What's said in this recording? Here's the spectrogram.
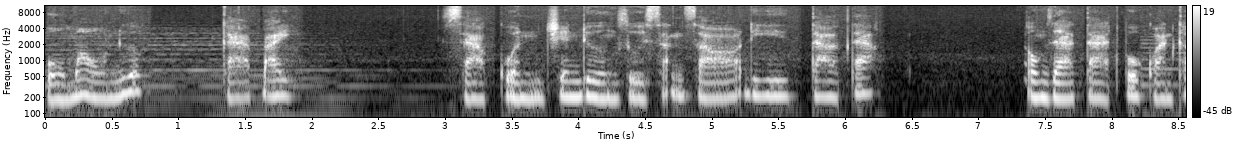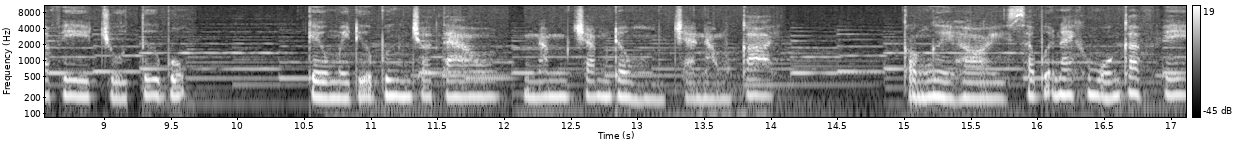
ố màu nước, cá bay. Xà quần trên đường rồi sẵn gió đi tao tác. Ông già tạt vô quán cà phê chú tư bụng, kêu mấy đứa bưng cho tao 500 đồng trà nóng coi có người hỏi, sao bữa nay không uống cà phê?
